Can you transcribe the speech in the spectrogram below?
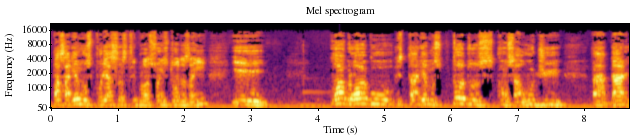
passaremos por essas tribulações todas aí e logo, logo estaremos todos com saúde para dar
